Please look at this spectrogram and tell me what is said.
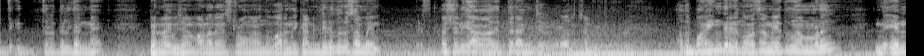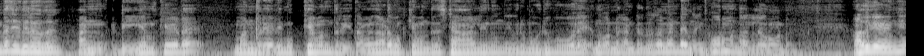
ഇത് ഇത്തരത്തിൽ തന്നെ പിണറായി വിജയൻ വളരെ സ്ട്രോങ് ആണെന്ന് പറഞ്ഞ് കണ്ടിരുന്ന ഒരു സമയം എസ്പെഷ്യലി ആദ്യത്തെ ഒരു അഞ്ച് വർഷം. അത് ഭയങ്കരമായിരുന്നു. ആ സമയത്ത് നമ്മൾ എന്താ ചെയ്തിരുന്നത്? ഡി എം കെയുടെ മന്ത്രി അല്ലെങ്കിൽ മുഖ്യമന്ത്രി തമിഴ്നാട് മുഖ്യമന്ത്രി സ്റ്റാലിനും ഇവരും ഒരുപോലെ എന്ന് പറഞ്ഞ് കണ്ടിരുന്ന സമയം ഉണ്ടായിരുന്നു. എനിക്ക് ഓർമ്മ ഉണ്ട് നല്ല ഓർമ്മ ഉണ്ട് അത് കഴിഞ്ഞ്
